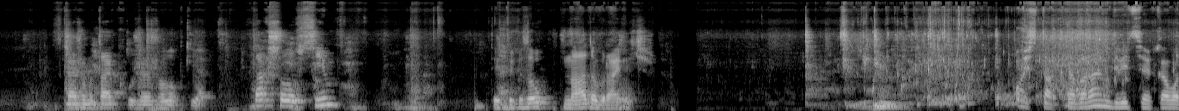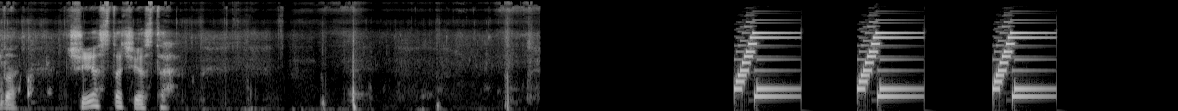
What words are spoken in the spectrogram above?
скажімо так, уже голубки. Так що всім, ти, ти казав, на добраніч. Ось так набираємо, дивіться, яка вода. Чиста, чиста.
